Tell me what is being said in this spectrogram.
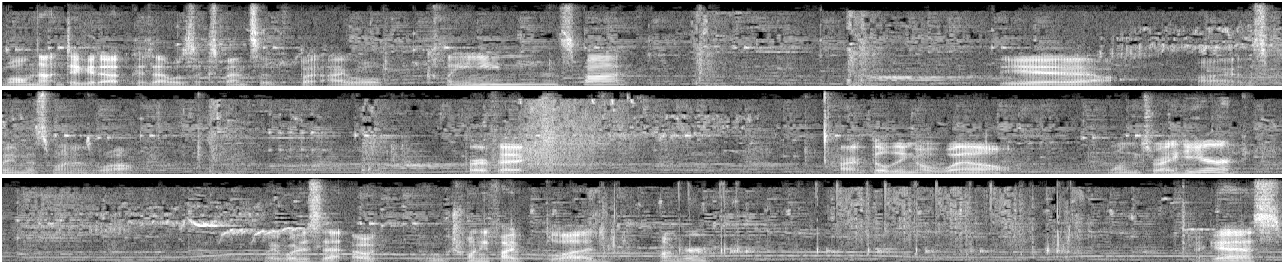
well, not dig it up because that was expensive, but I will clean the spot. Yeah. Alright, let's clean this one as well. Perfect. Alright, building a well. One's right here. Wait, what is that? Oh, ooh, 25 blood? Hunger? I guess.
